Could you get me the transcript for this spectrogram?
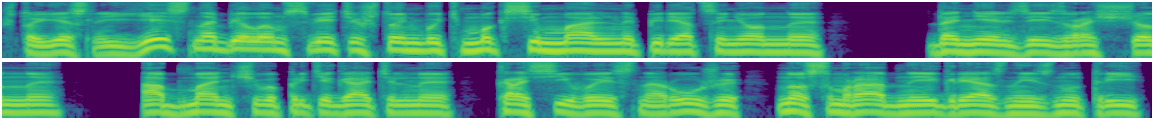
что если есть на белом свете что-нибудь максимально переоцененное, да нельзя извращенное, обманчиво притягательное, красивое снаружи, но смрадное и грязное изнутри,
